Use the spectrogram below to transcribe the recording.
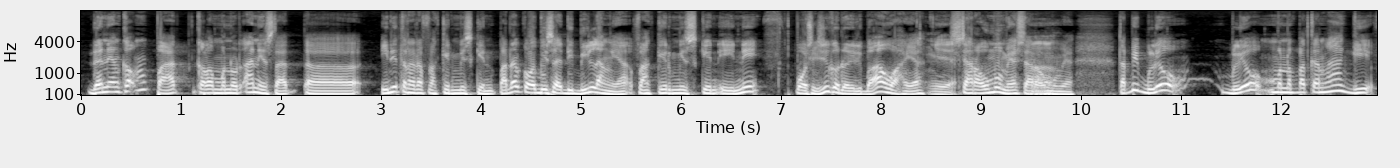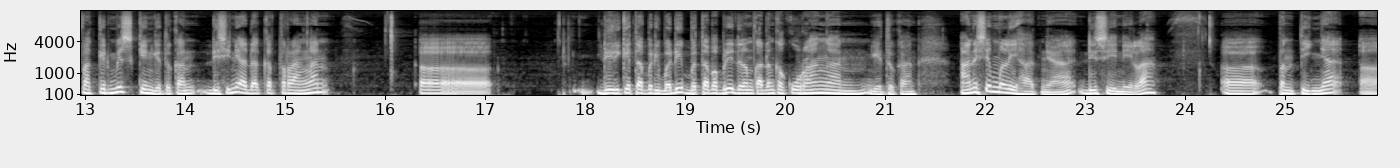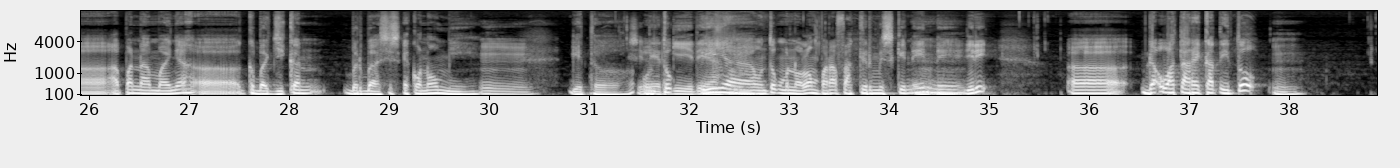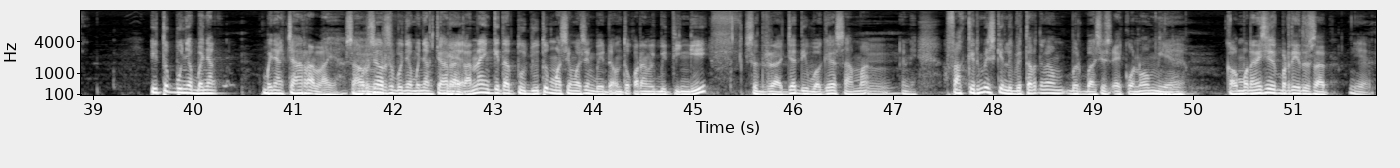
dan yang keempat, kalau menurut Anies, Tat, eh, ini terhadap fakir miskin. Padahal kalau bisa dibilang ya, fakir miskin ini posisi juga udah di bawah ya, Iya. secara umum ya, secara umum ya. Tapi beliau beliau menempatkan lagi fakir miskin gitu kan. Di sini ada keterangan eh diri kita pribadi betapa beliau dalam keadaan kekurangan gitu kan. Anies sih melihatnya di sinilah eh, pentingnya eh, apa namanya eh, kebajikan berbasis ekonomi Hmm. gitu. Sinergi untuk itu ya. iya untuk menolong para fakir miskin ini. Jadi eh, dakwah tarekat itu Hmm. itu punya banyak banyak cara lah ya. Seharusnya harus punya banyak cara Iya. karena yang kita tuju tuh masing-masing beda untuk orang yang lebih tinggi sederajat di bawah sama ini. Fakir miskin lebih tepat memang berbasis ekonomi ya. Kalau menurut sih seperti itu saat. Iya.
